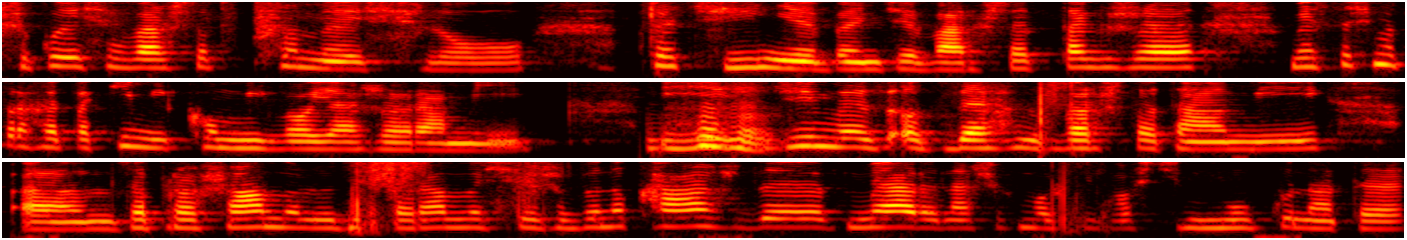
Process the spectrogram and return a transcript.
szykuje się warsztat w Przemyślu, w Szczecinie będzie warsztat, także my jesteśmy trochę takimi komiwojażerami. Jeździmy z oddechem, z warsztatami, um, zapraszamy ludzi, staramy się, żeby no każdy w miarę naszych możliwości mógł na te,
